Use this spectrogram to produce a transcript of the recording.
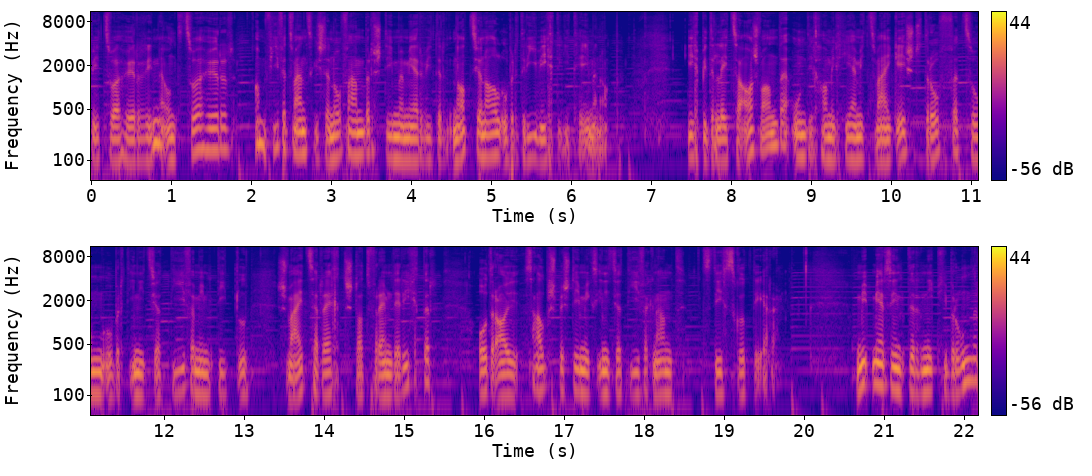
liebe Zuhörerinnen und Zuhörer. Am 25. November stimmen wir wieder national über drei wichtige Themen ab. Ich bin der letzte Anschwande und ich habe mich hier mit zwei Gästen getroffen, um über die Initiative mit dem Titel Schweizer Recht statt fremde Richter oder auch Selbstbestimmungsinitiative genannt zu diskutieren. Mit mir sind der Niki Brunner,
